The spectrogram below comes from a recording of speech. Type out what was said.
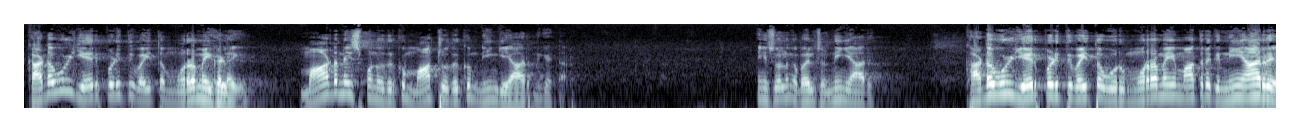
கடவுள் ஏற்படுத்தி வைத்த முறைமைகளை மாடர்னைஸ் பண்ணுவதற்கும் மாற்றுவதற்கும் நீங்கள் யாருன்னு கேட்டார். நீங்கள் சொல்லுங்க பதில் சொல்லு. நீங்கள் யாரு? கடவுள் ஏற்படுத்தி வைத்த ஒரு முறைமையை மாத்திரக்கு நீ யாரு?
